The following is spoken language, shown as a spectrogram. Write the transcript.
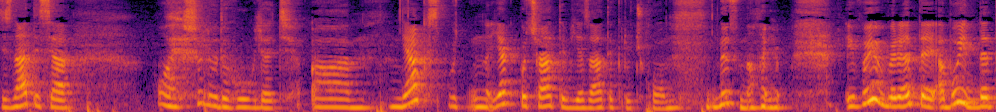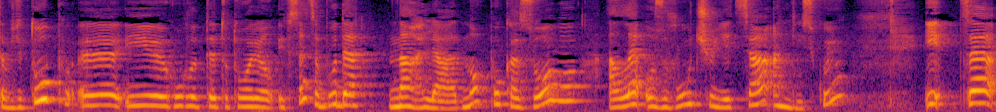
дізнатися, ой, що люди гуглять, а, як, як почати в'язати крючком? Не знаю. І ви берете або йдете в YouTube е, і гуглите туторіал, і все це буде наглядно, показово, але озвучується англійською. І це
